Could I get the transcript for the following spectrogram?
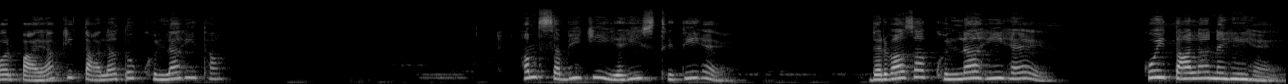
और पाया कि ताला तो खुला ही था। हम सभी की यही स्थिति है। दरवाज़ा खुला ही है, कोई ताला नहीं है।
